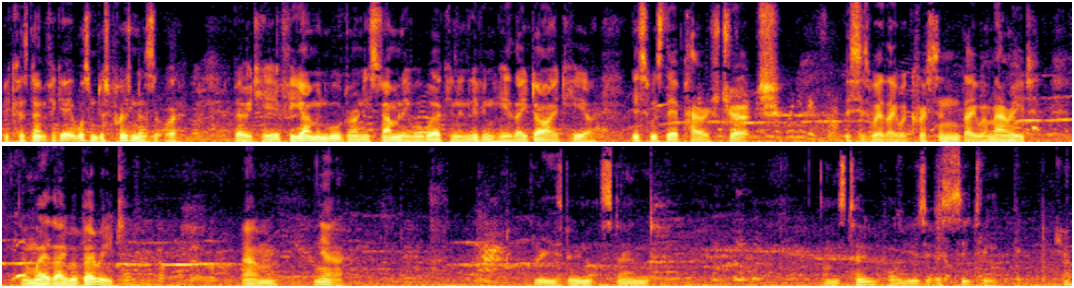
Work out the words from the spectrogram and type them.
Because don't forget it wasn't just prisoners that were buried here. If Yeoman Warder and his family were working and living here they died here. This was their parish church. This is where they were christened they were married and where they were buried. Um, yeah. Please do not stand on this tomb or use it as seating. Okay.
